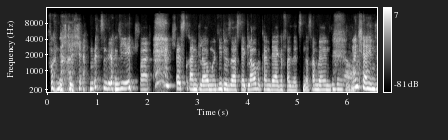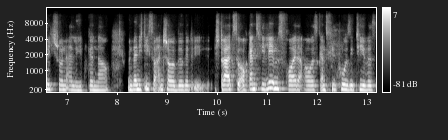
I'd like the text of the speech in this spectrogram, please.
Von daher müssen wir auf jeden Fall fest dran glauben. Und wie du sagst, der Glaube kann Berge versetzen. Das haben wir in genau. mancher Hinsicht schon erlebt, genau. Und wenn ich dich so anschaue, Birgit, strahlst du auch ganz viel Lebensfreude aus, ganz viel Positives.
